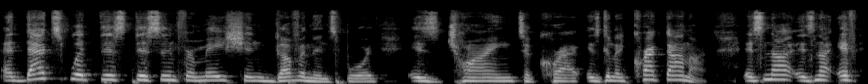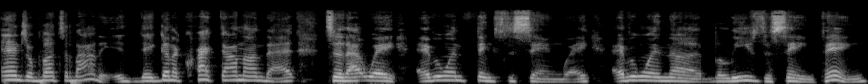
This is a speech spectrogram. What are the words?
and that's what this disinformation governance board is trying to crack. Is going to crack down on. It's not. It's not if ands or buts about it. it they're going to crack down on that, so that way everyone thinks the same way, everyone uh, believes the same thing.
